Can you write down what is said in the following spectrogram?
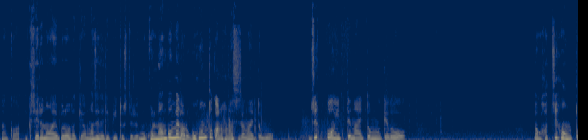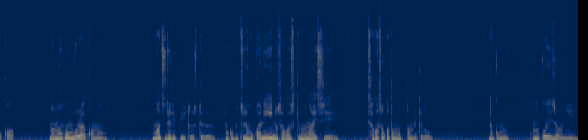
なんかエクセルのアイブロウだけはマジでリピートしてる。もうこれ何本目だろう？5本とかの話じゃないと思う。10本いってないと思うけどなんか8本とか7本ぐらいかな。マジでリピートしてる。なんか別に他にいいの探す気もないし。探そうかと思ったんだけどなんかもうこの子以上に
